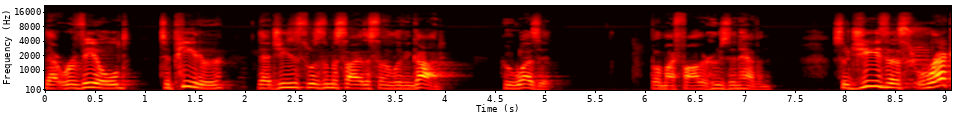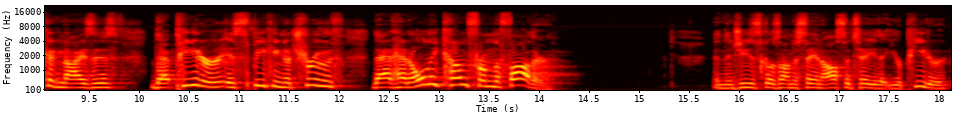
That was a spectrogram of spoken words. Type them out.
that revealed to Peter that Jesus was the Messiah, the Son of the living God. Who was it? But my Father who's in heaven. So Jesus recognizes that Peter is speaking a truth that had only come from the Father. And then Jesus goes on to say, And I also tell you that you're Peter,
